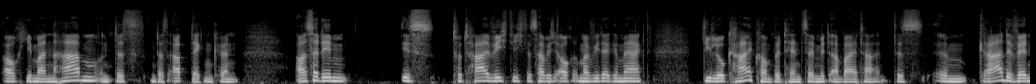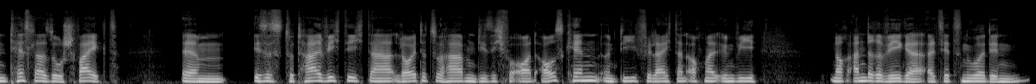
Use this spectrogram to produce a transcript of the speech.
auch jemanden haben und das, und das abdecken können. Außerdem ist total wichtig, das habe ich auch immer wieder gemerkt, die Lokalkompetenz der Mitarbeiter. Das, ähm, gerade wenn Tesla so schweigt, ähm, ist es total wichtig, da Leute zu haben, die sich vor Ort auskennen und die vielleicht dann auch mal irgendwie noch andere Wege als jetzt nur den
